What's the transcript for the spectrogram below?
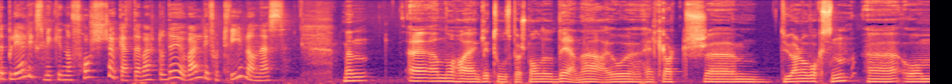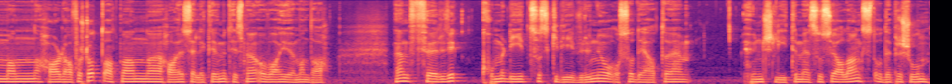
det ble liksom ikke noe forsøk etter hvert, og det er jo veldig fortvilende. Men eh, nå har jeg egentlig to spørsmål. Det ene er jo helt klart eh, Du er nå voksen, eh, og man har da forstått at man har selektiv mutisme, og hva gjør man da? Men før vi kommer dit, så skriver hun jo også det at eh, hun sliter med sosial angst og depresjon.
